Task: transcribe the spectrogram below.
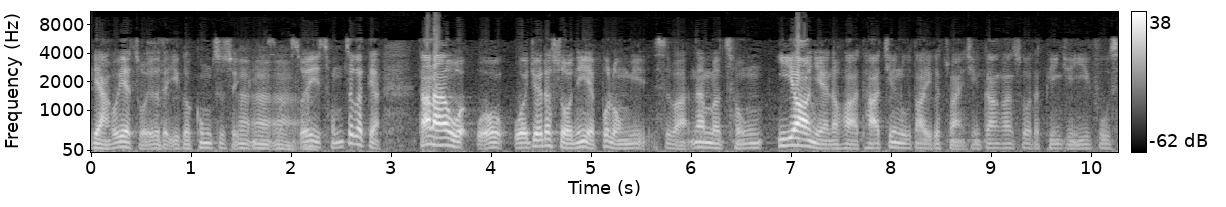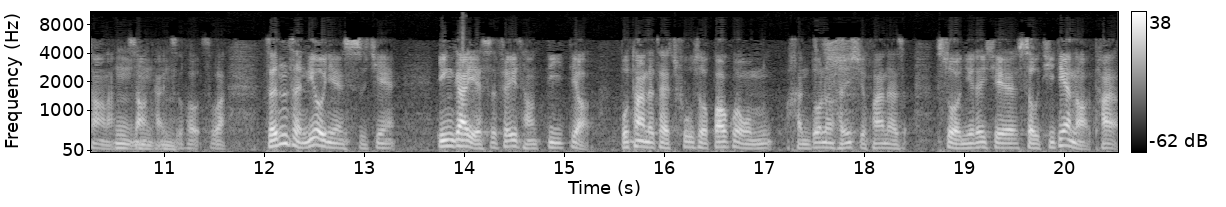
两个月左右的一个工资水平，嗯嗯，所以从这个点，当然我我我觉得索尼也不容易，是吧？那么从一二年的话，它进入到一个转型，刚刚说的平井一夫上了上台之后，是吧？整整六年时间，应该也是非常低调。不断的在出售，包括我们很多人很喜欢的索尼的一些手提电脑，它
